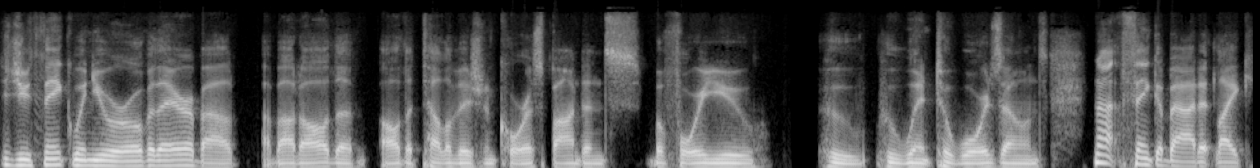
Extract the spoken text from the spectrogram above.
Did you think when you were over there about about all the all the television correspondents before you who who went to war zones not think about it like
